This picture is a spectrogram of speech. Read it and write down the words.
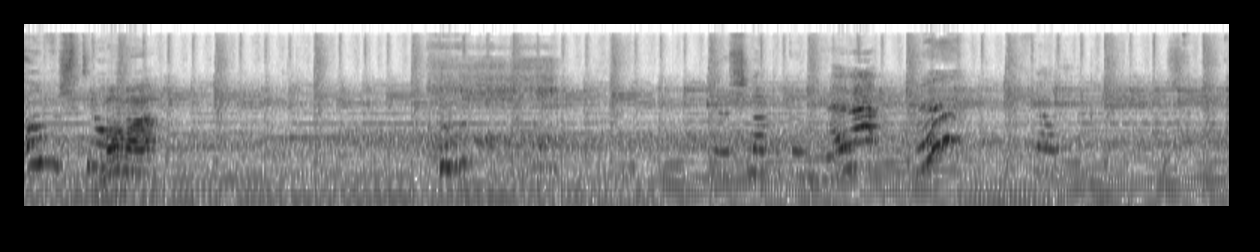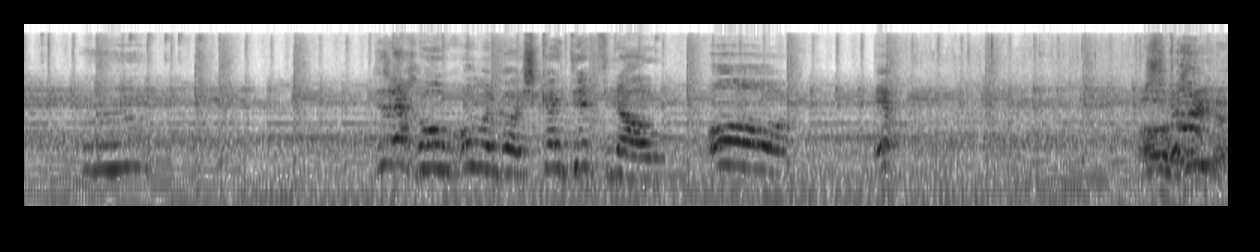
overstromingen. mama. Dat snap ik ook niet. Huh? Dit is echt hoog. Oh my gosh, kijk dit nou. Oh. Ja. Oh, Stop. regen.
